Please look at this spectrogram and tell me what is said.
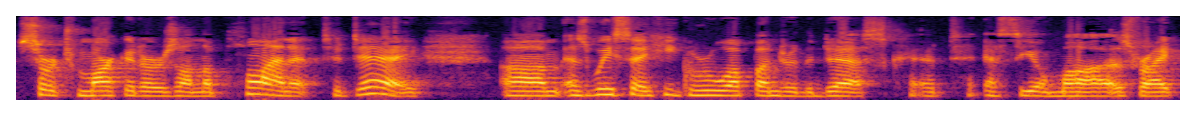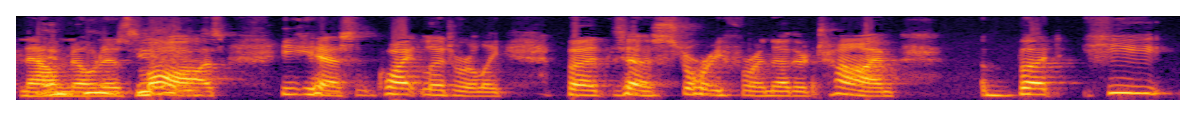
search marketers on the planet today. Um, as we say, he grew up under the desk at SEO Moz, right now and known as did. Moz. He, yes, quite literally, but a uh, story for another time but he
